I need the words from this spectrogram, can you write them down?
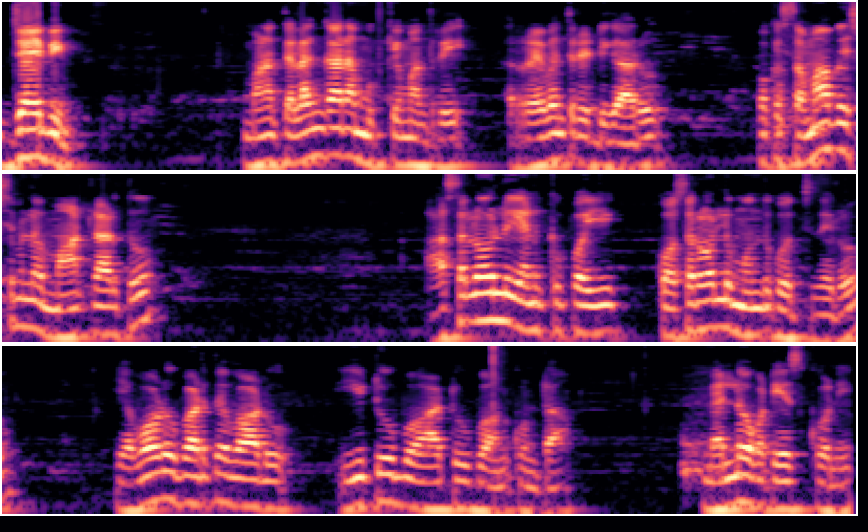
జై భీమ్. మన తెలంగాణ ముఖ్యమంత్రి రేవంత్ రెడ్డి గారు ఒక సమావేశంలో మాట్లాడుతూ అసలోళ్ళు వెనక్కిపోయి కొసరోళ్ళు ముందుకు వచ్చారు ఎవడు పడితే వాడు యూట్యూబ్ ఆ ట్యూబ్ అనుకుంటా మెల్ల ఒకటి వేసుకొని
